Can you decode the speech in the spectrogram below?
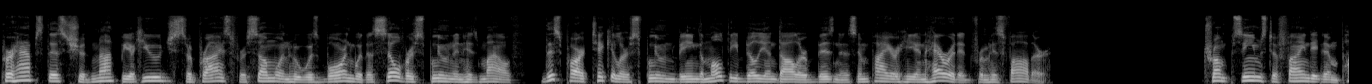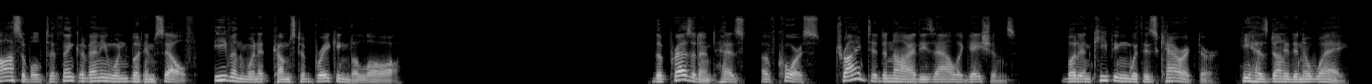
Perhaps this should not be a huge surprise for someone who was born with a silver spoon in his mouth, this particular spoon being the multi-billion dollar business empire he inherited from his father. Trump seems to find it impossible to think of anyone but himself, even when it comes to breaking the law. The president has, of course, tried to deny these allegations. But in keeping with his character, he has done it in a way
